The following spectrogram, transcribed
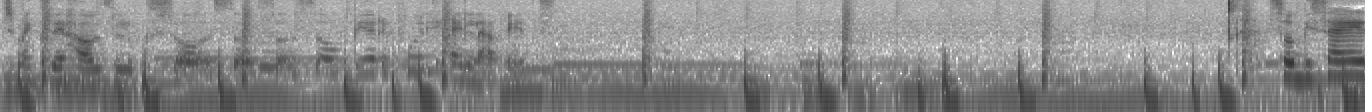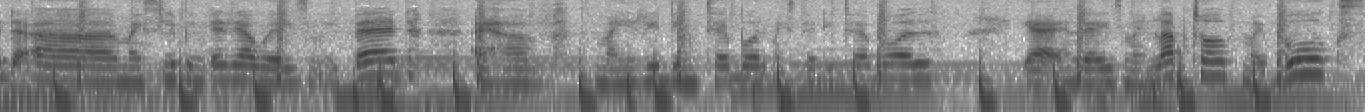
It makes the house look so so so so beautiful. I love it. So beside uh, my sleeping area where is my bed i have my reading table my study table. Yeah and there is my laptop my books.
